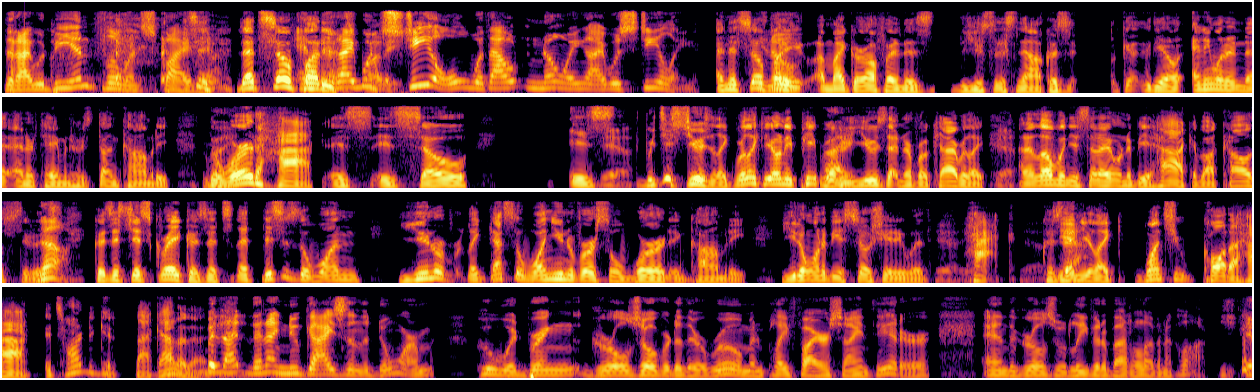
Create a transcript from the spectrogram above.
that I would be influenced by them. that's so And funny. that I would Funny. steal without knowing I was stealing. And it's so You funny. know? uh, My girlfriend is used to this now because you know anyone in the entertainment who's done comedy, the Right. word hack is is so is Yeah. we just use it like we're like the only people who use that in our vocabulary. Yeah. And I love when you said I don't want to be a hack about college students No. because it's just great because it's that this is the one univ- like that's the one universal word in comedy you don't want to be associated with Yeah, hack because then you're like once you call it a hack it's hard to get back out of that. But that, then I knew guys in the dorm who would bring girls over to their room and play Fire Sign Theater, and the girls would leave at about 11 o'clock.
